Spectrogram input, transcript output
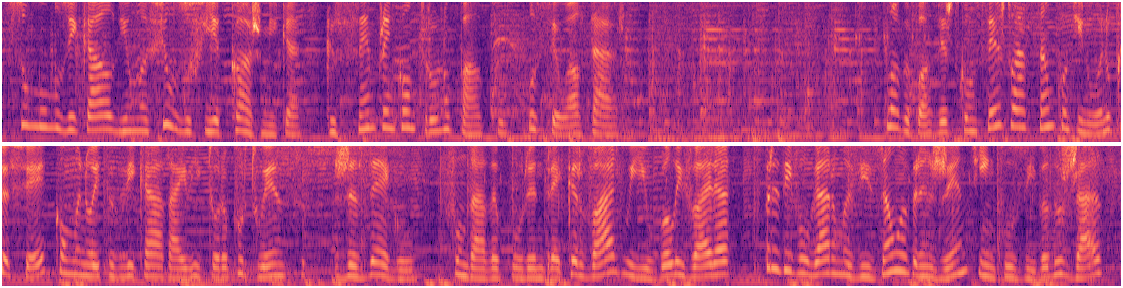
sumo musical de uma filosofia cósmica que sempre encontrou no palco o seu altar. Logo após este concerto, a ação continua no café com uma noite dedicada à editora portuense Jazego, fundada por André Carvalho e Hugo Oliveira, para divulgar uma visão abrangente e inclusiva do jazz,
